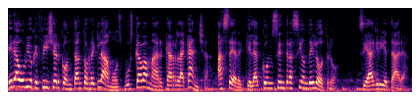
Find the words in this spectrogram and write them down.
Era obvio que Fisher con tantos reclamos buscaba marcar la cancha, hacer que la concentración del otro se agrietara.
